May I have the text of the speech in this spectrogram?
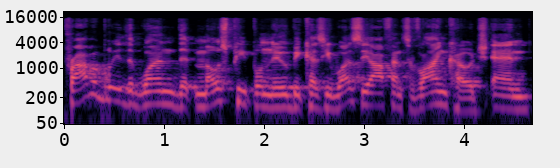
probably the one that most people knew because he was the offensive line coach and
